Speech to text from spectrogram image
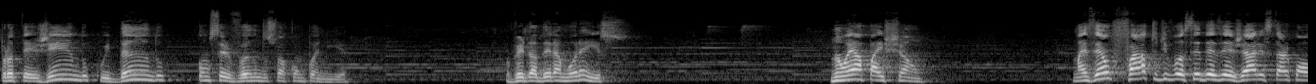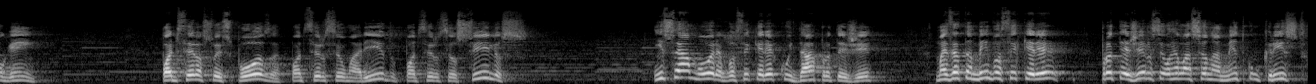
protegendo, cuidando, conservando sua companhia. O verdadeiro amor é isso. Não é a paixão, mas é o fato de você desejar estar com alguém. Pode ser a sua esposa, pode ser o seu marido, pode ser os seus filhos. Isso é amor, é você querer cuidar, proteger. Mas é também você querer proteger o seu relacionamento com Cristo.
